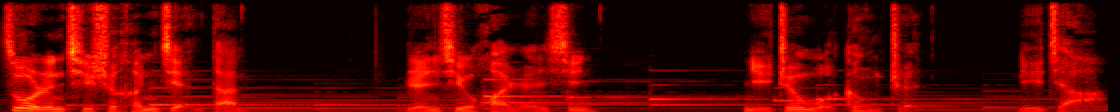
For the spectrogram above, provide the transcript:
做人其实很简单，人心换人心，你真我更真，你假。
